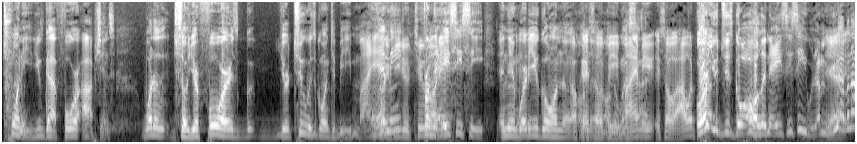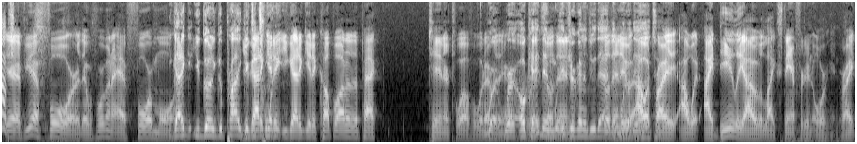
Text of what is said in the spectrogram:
twenty, you've got four options. What are so your four is your two is going to be Miami do two from the each- ACC, and then where do you go on the Okay, on the- so it'd be Miami. side? So I would, or you just go all in the ACC. I mean, yeah, you have an option. Yeah, if you have four, then if we're gonna add four more, You gotta you're going to probably get you got to to get 20. a, you got to get a couple out of the pack. 10 or 12 or whatever Where- they where- okay, then if you're gonna do that, so then then, it- I would probably I would ideally I would like Stanford and Oregon, right?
